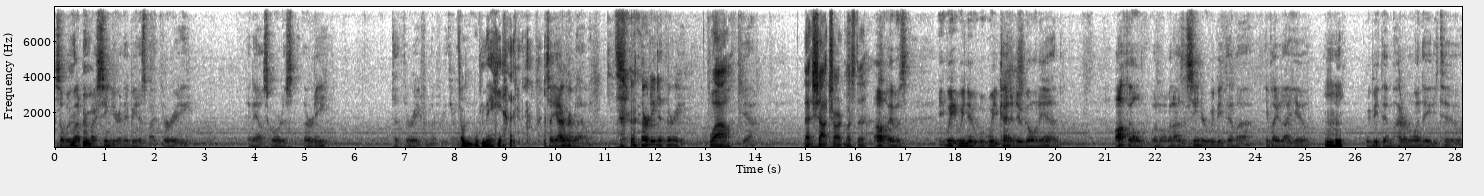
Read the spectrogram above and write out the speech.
So we went up there my senior year and they beat us by three. And they outscored us 30 to three from their free throw. Oh man. So yeah, I remember that one. 30 to three. Wow, Yeah. that shot chart must have. Oh, it was. We, we knew we kind of knew going in. Ahlfeld when when I was a senior, we beat them. Uh, he played at IU. mm-hmm. We beat them 101 to 82,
